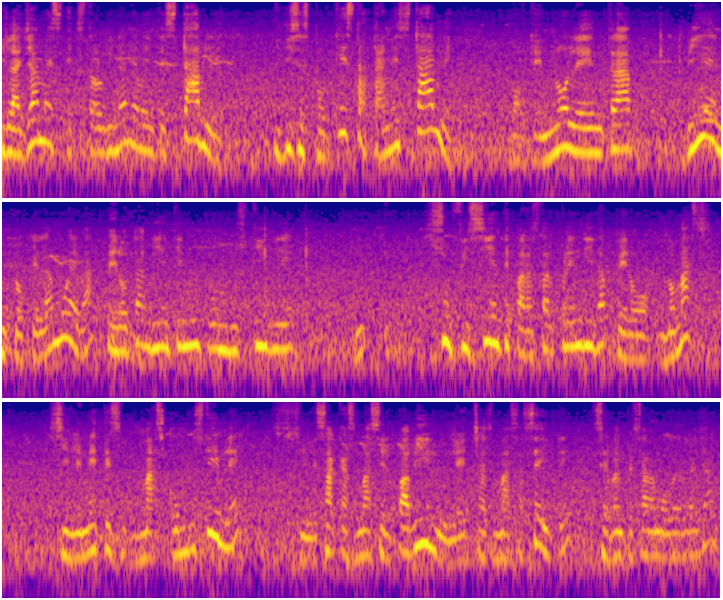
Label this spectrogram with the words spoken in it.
y la llama es extraordinariamente estable. Y dices, ¿por qué está tan estable? Porque no le entra viento que la mueva, pero también tiene un combustible suficiente para estar prendida, pero no más. Si le metes más combustible, si le sacas más el pabilo y le echas más aceite, se va a empezar a mover la llama,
